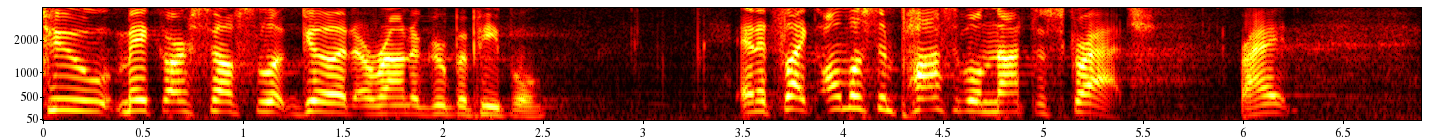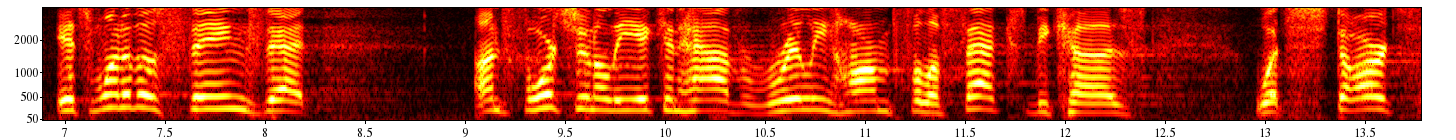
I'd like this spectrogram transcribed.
to make ourselves look good around a group of people. And it's like almost impossible not to scratch, right? It's one of those things that unfortunately it can have really harmful effects because what starts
